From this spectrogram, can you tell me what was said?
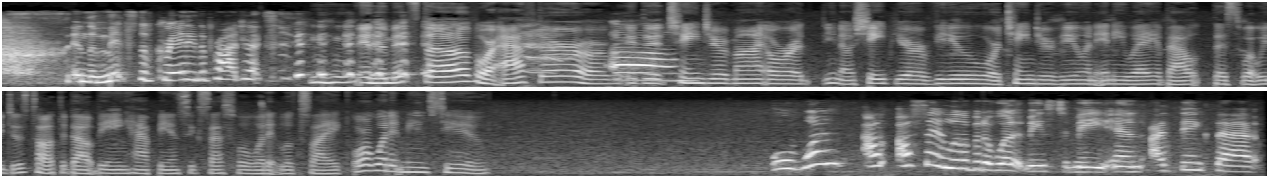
In the midst of creating the projects? mm-hmm. In the midst of, or after, or um, did it change your mind, or you know, shape your view, or change your view in any way about this? What we just talked about, being happy and successful, what it looks like, or what it means to you? Well, one, I'll, I'll say a little bit of what it means to me, and I think that,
